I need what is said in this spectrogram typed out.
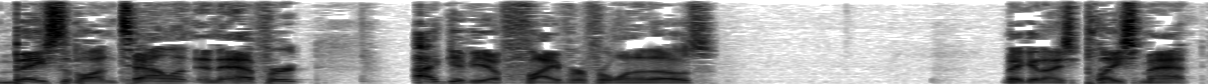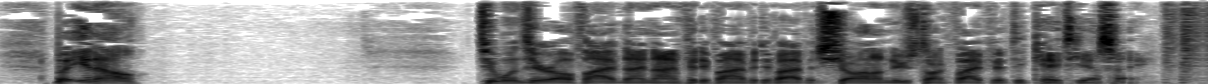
Based upon talent and effort, I'd give you a fiver for one of those. Make a nice placemat, but you know. 210-599-5555. It's Sean on News Talk 550 KTSA.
